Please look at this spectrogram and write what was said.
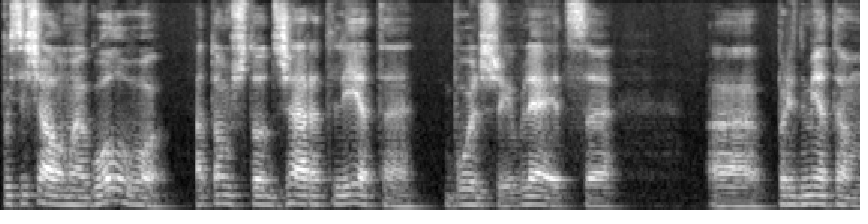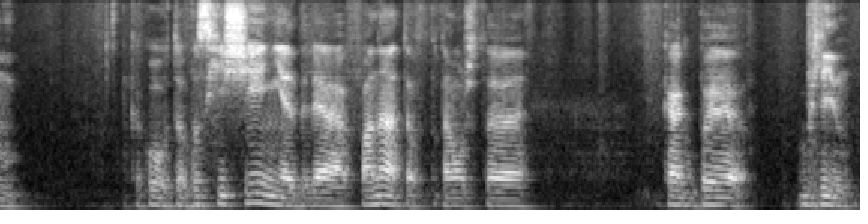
посещала мою голову о том, что Джаред Лето больше является э, предметом какого-то восхищения для фанатов, потому что, как бы, блин,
